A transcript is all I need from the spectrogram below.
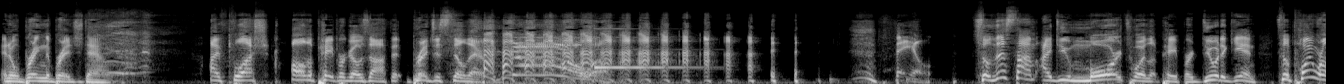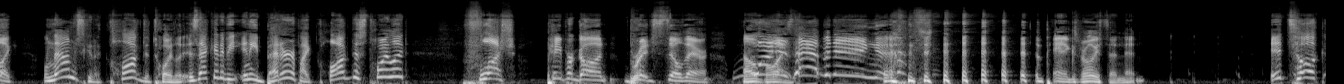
and it'll bring the bridge down. I flush, all the paper goes off it, bridge is still there. No! Fail. So this time I do more toilet paper, do it again to the point where like, well, now I'm just going to clog the toilet. Is that going to be any better if I clog this toilet? Flush, paper gone, bridge still there. Oh, What boy. is happening? the panic's really setting in. It took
